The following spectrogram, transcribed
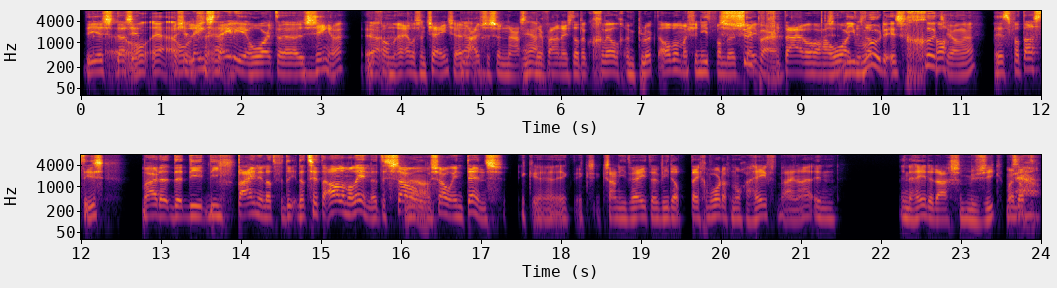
Die is, daar zit, Ja, als je Lane 100%, ja. Staley hoort eh, zingen eh, Ja. van eh, Alice in Chains, hè, Ja. luister ze naast. Nirvana, is dat ook een geweldig unplugged album. Als je niet van de Super. gitaren hoort, Die is dat, is goed, Oh. jongen. dat is fantastisch. Maar de, de, die, die pijn en dat verdriet, dat zit er allemaal in. Dat is zo, Ja. zo intens. Ik, eh, ik, ik, ik zou niet weten wie dat tegenwoordig nog heeft bijna in, in de hedendaagse muziek. Maar dat, Ja.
